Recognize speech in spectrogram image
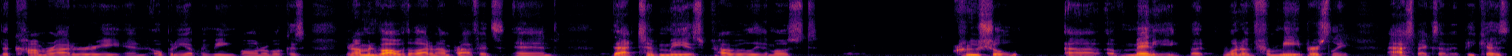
the camaraderie and opening up and being vulnerable because you know I'm involved with a lot of nonprofits and that to me is probably the most crucial uh, of many, but one of for me personally aspects of it because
